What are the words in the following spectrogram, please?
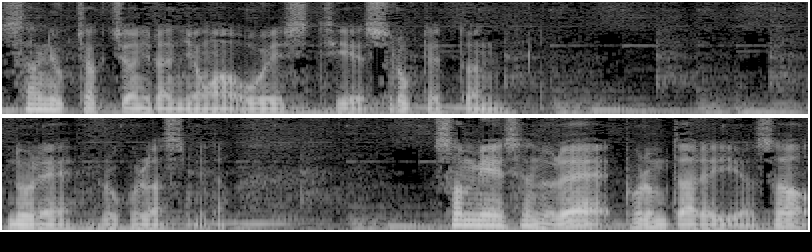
상륙작전이라는 영화 OST에 수록됐던 노래로 골랐습니다. 선미의 새 노래 보름달에 이어서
